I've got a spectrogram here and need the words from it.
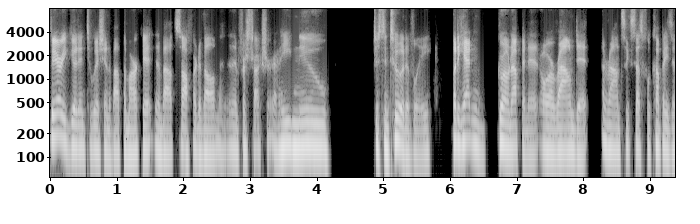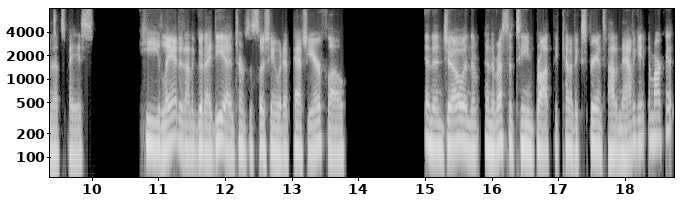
very good intuition about the market and about software development and infrastructure. He knew just intuitively, but he hadn't grown up in it or around it, around successful companies in that space. He landed on a good idea in terms of associating with Apache Airflow. And then Joe and the and the rest of the team brought the kind of experience of how to navigate the market.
